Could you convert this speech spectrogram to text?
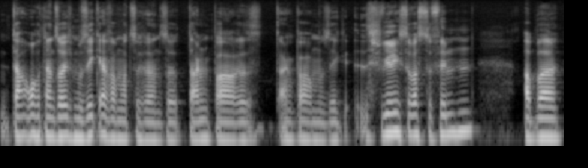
da auch dann solche Musik einfach mal zu hören, so dankbare, dankbare Musik. Ist schwierig, sowas zu finden, aber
